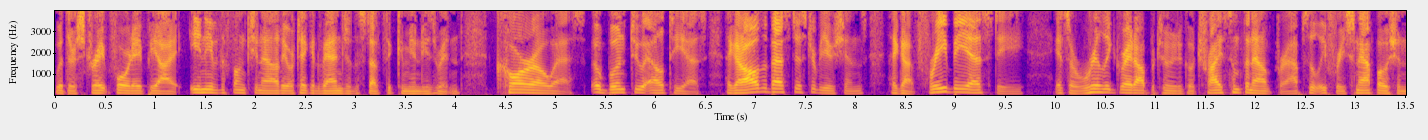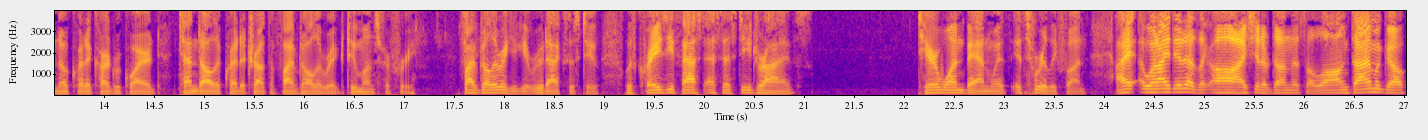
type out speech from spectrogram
with their straightforward API, any of the functionality, or take advantage of the stuff the community's written. CoreOS, Ubuntu LTS. They got all the best distributions. They got FreeBSD. It's a really great opportunity to go try something out for absolutely free. Snap Ocean, no credit card required. $10 credit, try out the $5 rig, two months for free. $5 rig you get root access to with crazy fast SSD drives tier one bandwidth. It's really fun. I when I did it, I was like, oh, I should have done this a long time ago.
